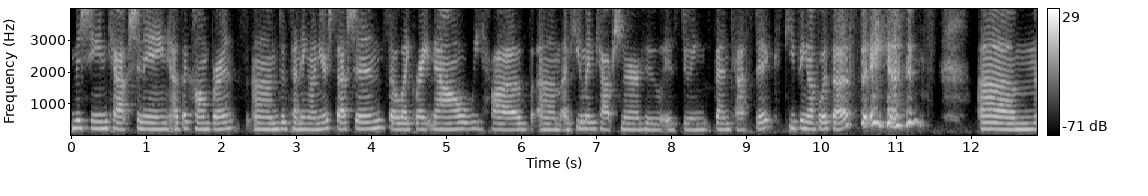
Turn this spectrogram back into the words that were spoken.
machine captioning at the conference, um, depending on your session. So like right now we have um, a human captioner who is doing fantastic, keeping up with us. and um,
